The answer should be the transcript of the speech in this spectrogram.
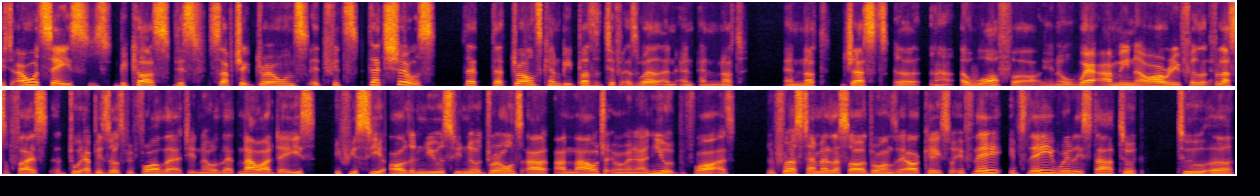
It, I would say because this subject drones, it fits. That shows that that drones can be positive as well, and and and not and not just uh, a warfare. You know, where I mean, I already phil- philosophized uh, two episodes before that. You know that nowadays, if you see all the news, you know, drones are are now. I mean, I knew it before. As the first time as I saw drones, I say, okay, so if they if they really start to to uh,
